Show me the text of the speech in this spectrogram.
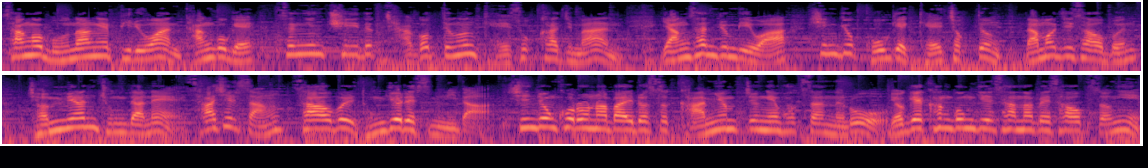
상업 운항에 필요한 당국의 승인 취득 작업 등은 계속하지만 양산 준비와 신규 고객 개척 등 나머지 사업은 전면 중단해 사실상 사업을 동결했습니다. 신종 코로나 바이러스 감염증의 확산으로 여객 항공기 산업의 사업성이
